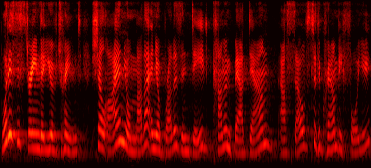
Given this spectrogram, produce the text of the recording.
what is this dream that you have dreamed? Shall I and your mother and your brothers indeed come and bow down ourselves to the ground before you?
